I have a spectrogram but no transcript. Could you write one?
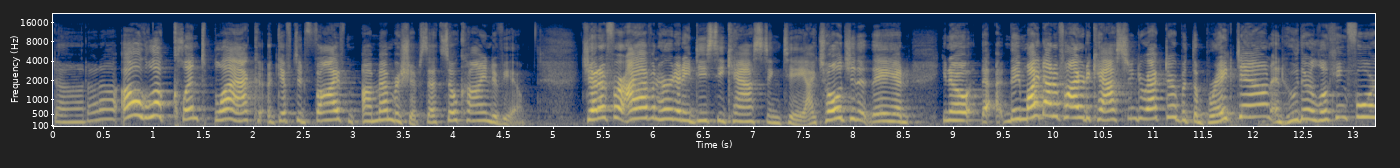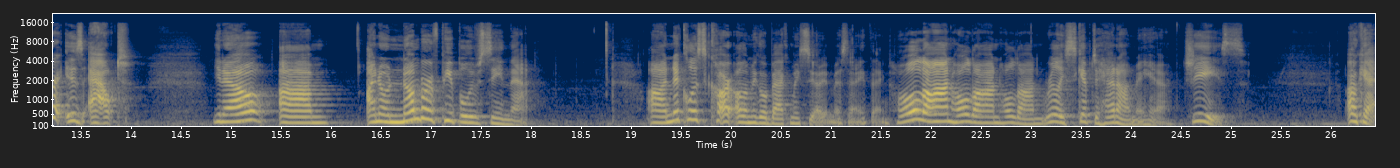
Da, da, da. Oh, look, Clint Black gifted five uh, memberships. That's so kind of you. Jennifer, I haven't heard any DC casting tea. I told you that they had, you know, they might not have hired a casting director, but the breakdown and who they're looking for is out. You know, um, I know a number of people who've seen that. Uh, Nicholas Car. Oh, let me go back. Let me see. I didn't miss anything. Hold on, hold on, hold on. Really skipped ahead on me here. Jeez. Okay,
